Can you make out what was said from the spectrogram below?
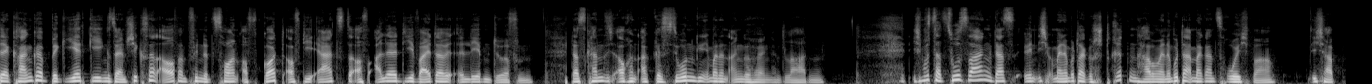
Der Kranke begehrt gegen sein Schicksal auf, empfindet Zorn auf Gott, auf die Ärzte, auf alle, die weiterleben dürfen. Das kann sich auch in Aggressionen gegenüber den Angehörigen entladen. Ich muss dazu sagen, dass, wenn ich mit meiner Mutter gestritten habe, meine Mutter immer ganz ruhig war. Ich hab,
